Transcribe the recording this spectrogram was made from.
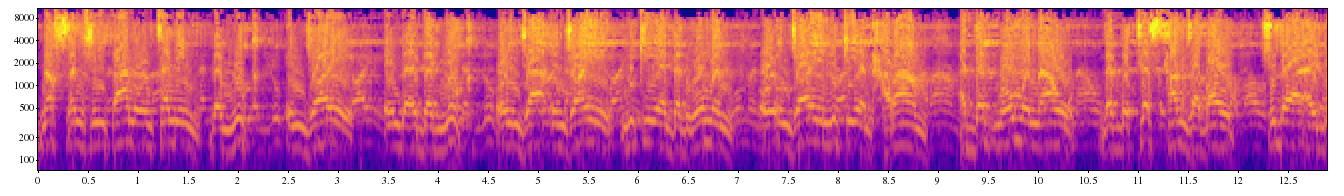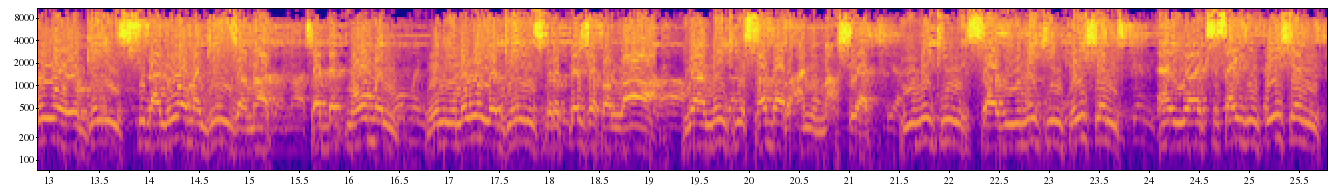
Nafs and shaitan will tell him the look, enjoy in the, the look, or enjoy, enjoy looking at that woman, or enjoy looking at haram. At that moment now that the test comes about, should I, I lower or gaze, should I lower my gaze or not? So at that moment, when you lower your gaze for the pleasure of Allah, you are making sabr and ma'siyat. You're making, you're making patience, uh, you are exercising patience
